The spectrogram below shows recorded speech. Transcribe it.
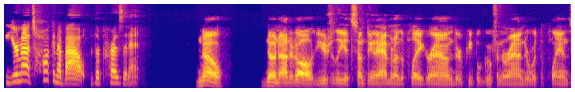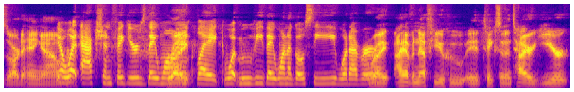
You're not talking about the president. No, no, not at all. Usually it's something that happened on the playground or people goofing around or what the plans are to hang out. Yeah, or... what action figures they want, right. like what movie they want to go see, whatever. Right. I have a nephew who it takes an entire year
